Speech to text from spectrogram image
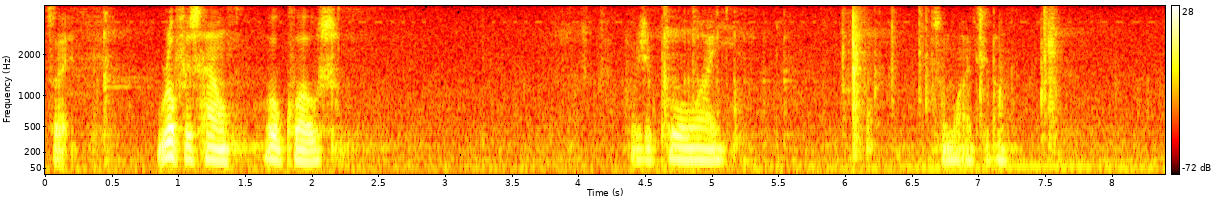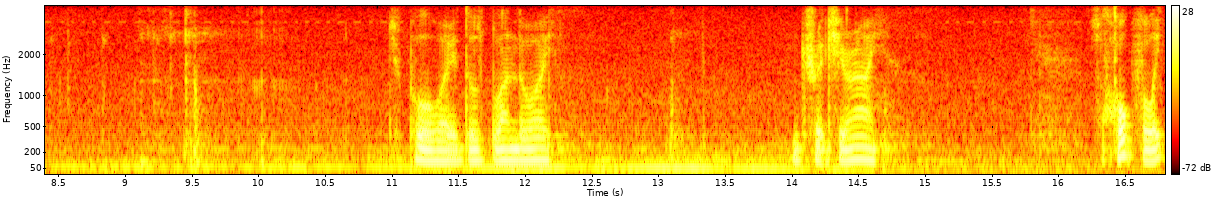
So rough as hell, all close. As you pull away some white on. You pull away it does blend away. And tricks your eye. So hopefully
